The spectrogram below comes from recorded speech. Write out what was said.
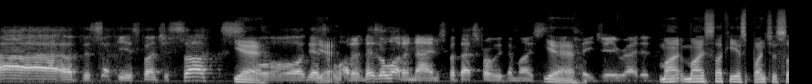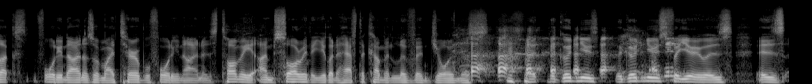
Uh, the suckiest bunch of sucks. Yeah. Or there's Yeah. a lot of there's a lot of names, but that's probably the most Yeah. uh, PG rated. My my suckiest bunch of sucks 49ers or my terrible 49ers. Tommy, I'm sorry that you're going to have to come and live and join this. but the good news the good news for you is is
